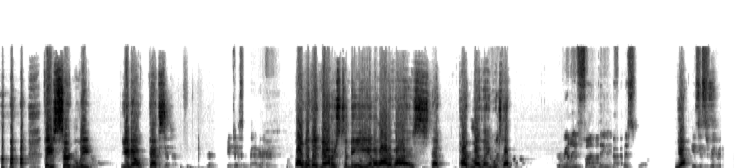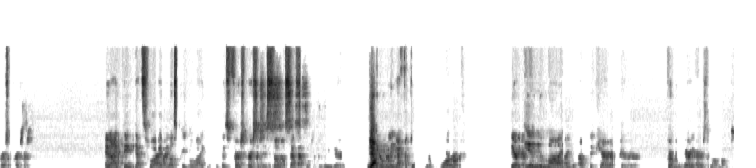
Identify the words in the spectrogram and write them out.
they certainly, you know, It that's doesn't, it doesn't matter. oh well, it matters to me and a lot of us. That pardon my language. That The really fun thing about this book yeah is it's written in first person. And I think that's why most people like it because first person is so accessible to the reader. Yeah. They don't really have to do much work. They're in the mind of the character from the very first moment.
